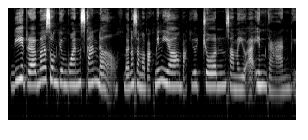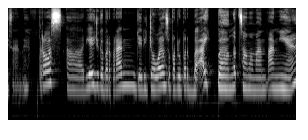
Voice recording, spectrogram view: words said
di drama Song Kyung Kwan Scandal bareng sama Park Min Young, Park Yoo Chun, sama Yoo In kan di sana. Terus uh, dia juga berperan jadi cowok yang super duper baik banget sama mantannya.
